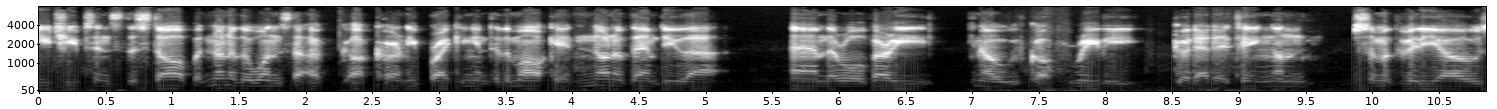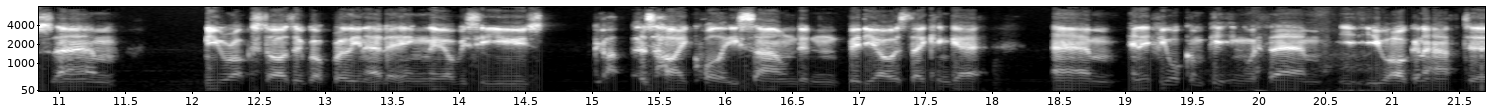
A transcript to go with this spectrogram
YouTube since the start, but none of the ones that are, are currently breaking into the market, none of them do that. And um, they're all very, you know, we've got really good editing on some of the videos. Um, New Rockstars, they've got brilliant editing. They obviously use as high quality sound and video as they can get. Um, and if you're competing with them, you, you are going to have to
